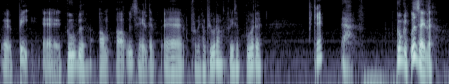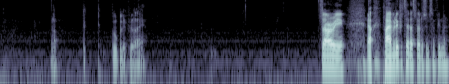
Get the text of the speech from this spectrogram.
øh, bede øh, Google om at udtale det øh, på min computer, fordi så burde... Okay. Ja. Google, udtale det! Nå, det Google ikke finde ud af. Sorry. Nå, Freja, vil du ikke fortælle os, hvad du synes om filmen?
